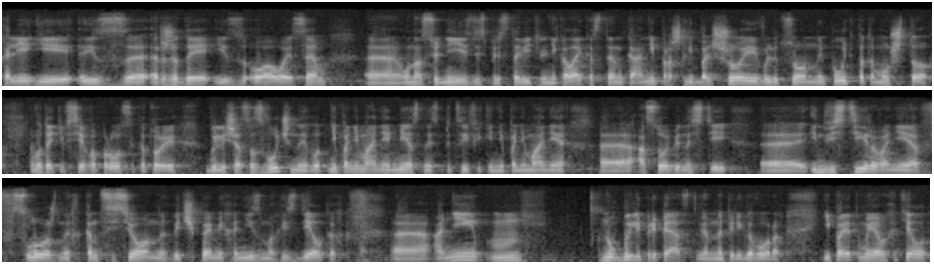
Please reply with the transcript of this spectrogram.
коллеги из РЖД, из ОАО СМ Э, у нас сегодня есть здесь представитель Николай Костенко. Они прошли большой эволюционный путь, потому что вот эти все вопросы, которые были сейчас озвучены, вот непонимание местной специфики, непонимание э, особенностей э, инвестирования в сложных концессионных ГЧП механизмах и сделках, они ну, были препятствием на переговорах. И поэтому я бы хотел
